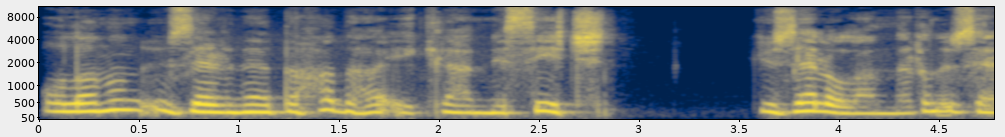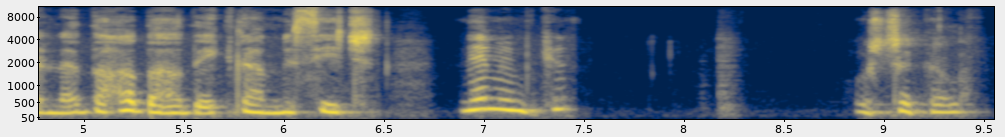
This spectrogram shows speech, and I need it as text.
olanın üzerine daha daha eklenmesi için, güzel olanların üzerine daha daha da eklenmesi için ne mümkün? Hoşçakalın.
